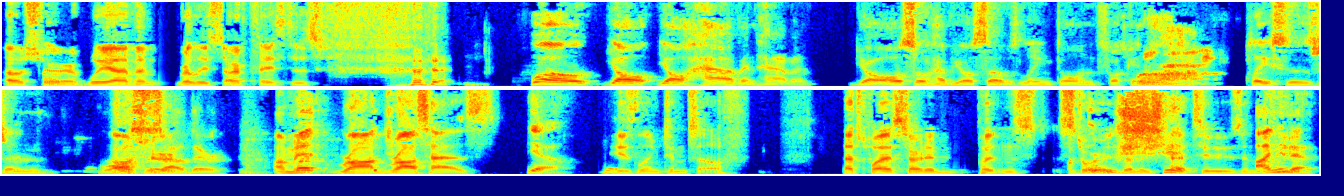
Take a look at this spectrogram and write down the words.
Oh, sure. We haven't released our faces. Well, y'all y'all have and haven't. Y'all also have yourselves linked on fucking places and Ross is sure. out there. I mean, But- Ro- but- Ross has. Yeah. He's linked himself. That's why I started putting oh, stories Oh, of his shit. tattoos. And I need to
